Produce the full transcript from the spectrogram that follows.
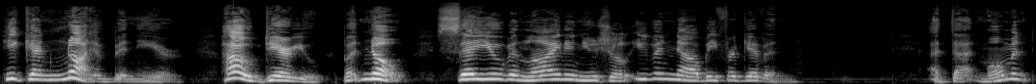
He cannot have been here. How dare you? But no, say you've been lying and you shall even now be forgiven. At that moment,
